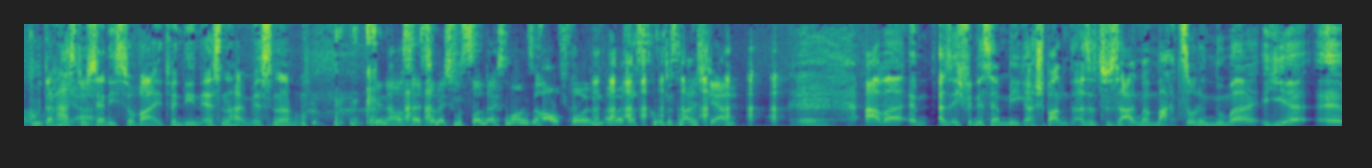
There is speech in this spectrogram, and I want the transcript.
Gut, dann hast ja. du es ja nicht so weit, wenn die in Essenheim ist, ne? Genau, das heißt aber, ich muss sonntags morgens auch aufräumen, aber das ist gut, das mache ich gern. Aber ähm, also ich finde es ja mega spannend, also zu sagen, man macht so eine Nummer hier äh,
